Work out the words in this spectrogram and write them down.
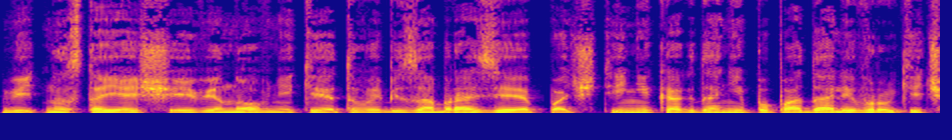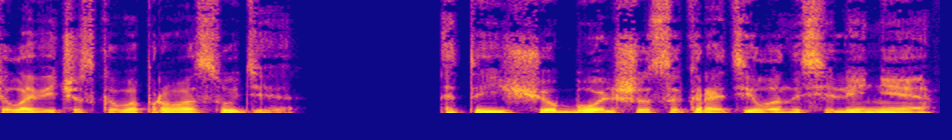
Ведь настоящие виновники этого безобразия почти никогда не попадали в руки человеческого правосудия. Это еще больше сократило население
